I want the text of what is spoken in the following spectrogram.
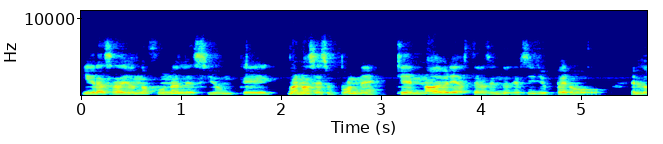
y gracias a Dios no fue una lesión que, bueno, se supone que no debería estar haciendo ejercicio, pero el,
